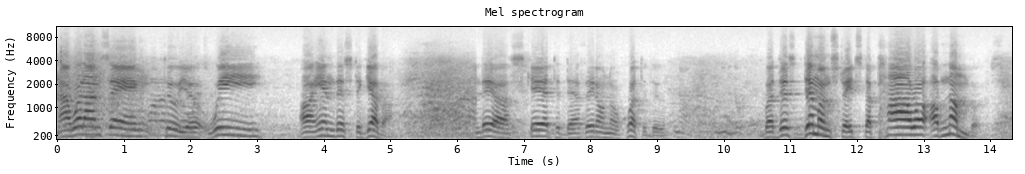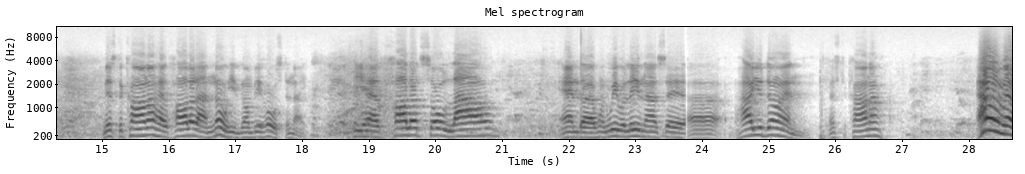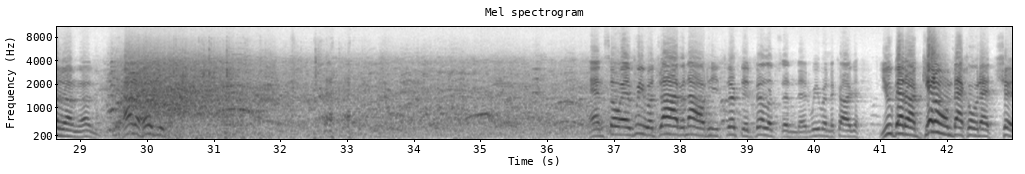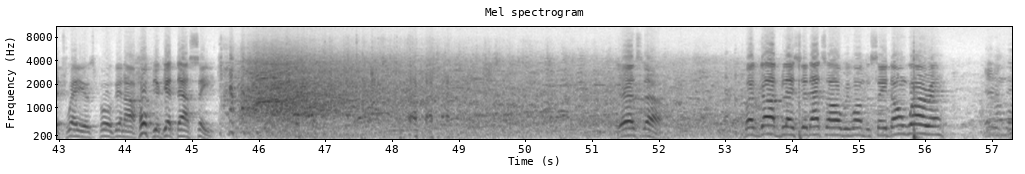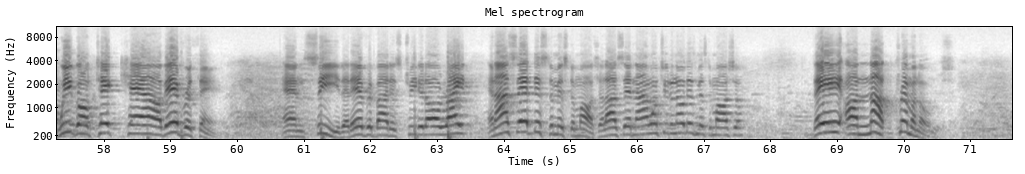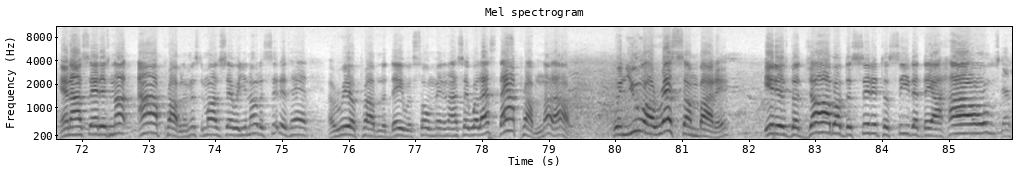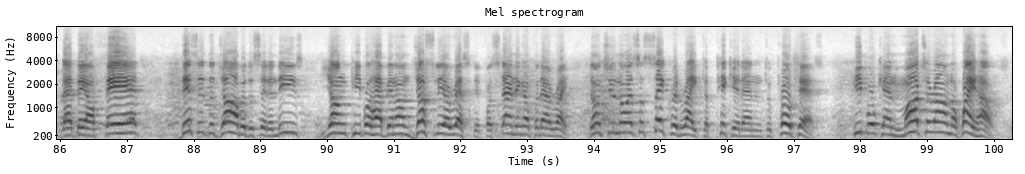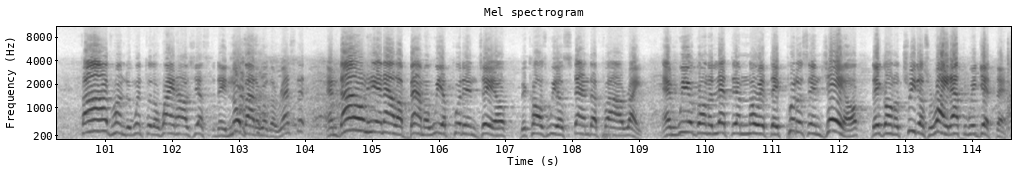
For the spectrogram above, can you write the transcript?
Now, what I'm saying to you, we are in this together. And they are scared to death. They don't know what to do. But this demonstrates the power of numbers. Mr. Connor has hollered. I know he's going to be host tonight. He has hollered so loud. And uh, when we were leaving, I said, uh, how you doing, Mr. Connor? How the hell you... and so as we were driving out, he looked at Phillips and, and we were in the car. You better get on back over that church where you're supposed to and I hope you get there safe. yes, sir. But God bless you. That's all we want to say. Don't worry. We're going to take care of everything and see that everybody's treated all right. And I said this to Mr. Marshall. I said, now I want you to know this, Mr. Marshall. They are not criminals. And I said, it's not our problem. Mr. Marshall said, well, you know, the city's had a real problem today with so many. And I said, well, that's their problem, not ours. When you arrest somebody, it is the job of the city to see that they are housed, right. that they are fed. This is the job of the city. And these young people have been unjustly arrested for standing up for their right. Don't you know it's a sacred right to picket and to protest? People can march around the White House. 500 went to the White House yesterday. Nobody was arrested. And down here in Alabama, we are put in jail because we are stand up for our right and we're going to let them know if they put us in jail, they're going to treat us right after we get there.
